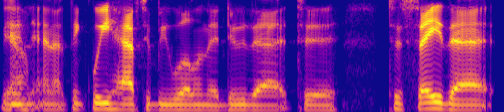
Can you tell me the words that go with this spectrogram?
Yeah. and and i think we have to be willing to do that to to say that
